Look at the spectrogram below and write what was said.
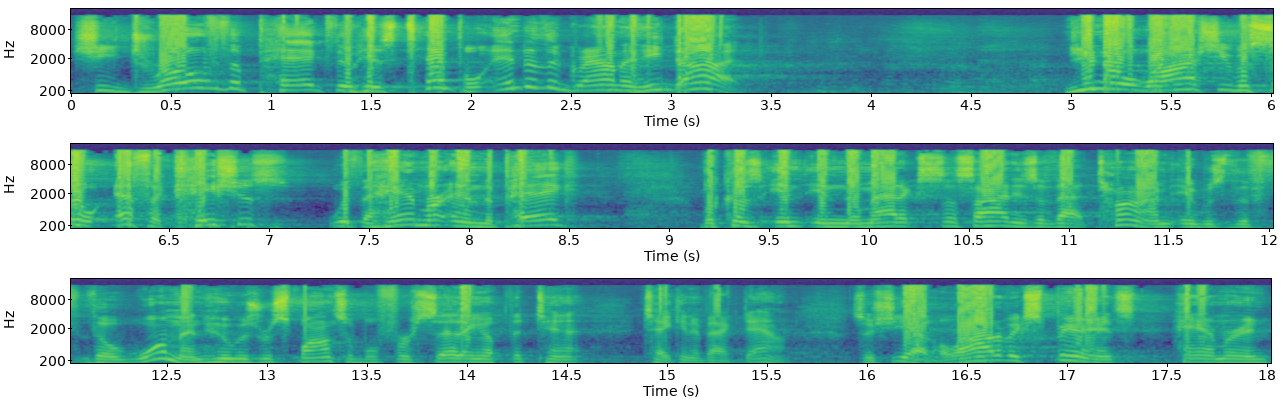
She drove the peg through his temple into the ground and he died. Do you know why she was so efficacious with the hammer and the peg? Because in, in nomadic societies of that time, it was the, the woman who was responsible for setting up the tent, taking it back down. So she had a lot of experience hammering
